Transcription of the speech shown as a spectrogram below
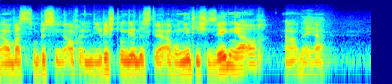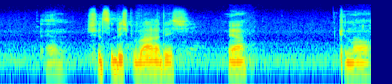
Genau, was so ein bisschen auch in die Richtung geht, ist der aaronitische Segen ja auch. Ja, der Herr ähm, schütze dich, bewahre dich. Ja, genau.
